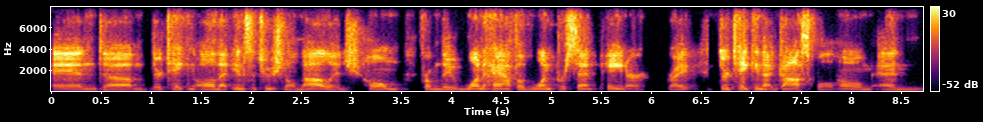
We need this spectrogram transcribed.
and um, they're taking all that institutional knowledge home from the one half of 1% painter right they're taking that gospel home and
